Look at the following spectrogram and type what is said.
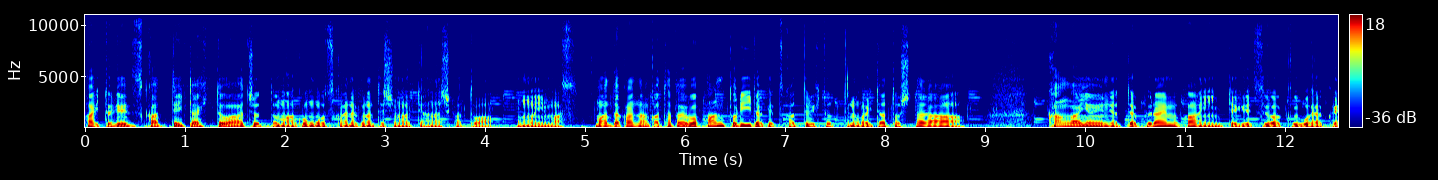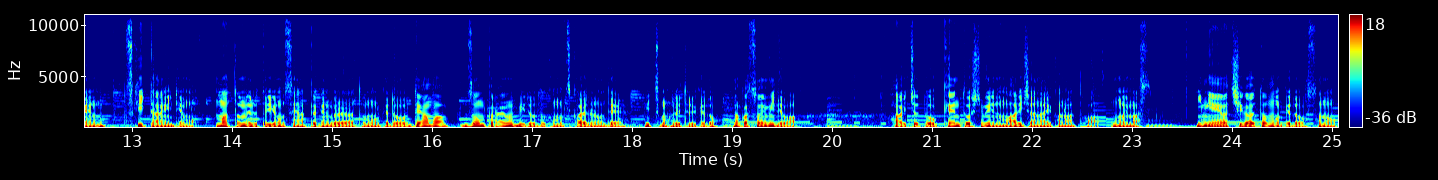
はい、とりあえず使っていた人はちょっとまあ今後使えなくなってしまうって話かとは思います。まあだからなんか例えばパントリーだけ使ってる人ってのがいたとしたら考えようによってはプライム会員って月額500円月単位でもまとめると4800円ぐらいだと思うけどで Amazon プライムビデオとかも使えるのでいつも触れてるけどなんかそういう意味でははいちょっと検討してみるのもありじゃないかなとは思います意味合いは違うと思うけどその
